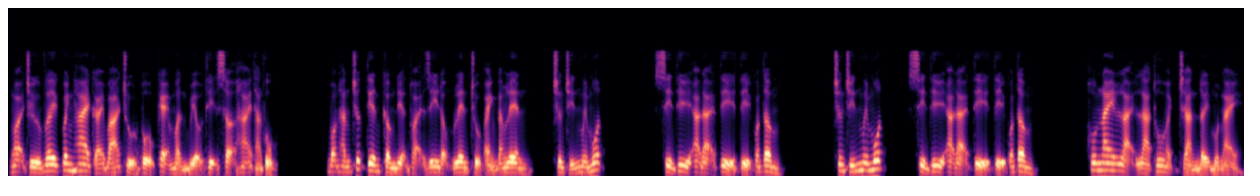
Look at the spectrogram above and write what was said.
Ngoại trừ vây quanh hai cái bá chủ bộ kẹ mần biểu thị sợ hãi thán phục, bọn hắn trước tiên cầm điện thoại di động lên chụp ảnh đăng lên, chương chín mươi mốt. Xin thi a đại tỷ tỷ quan tâm. Chương chín mươi mốt, xin thi a đại tỷ tỷ quan tâm. Hôm nay lại là thu hoạch tràn đầy một ngày.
